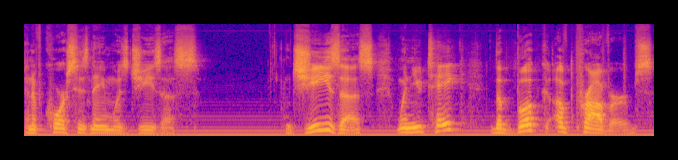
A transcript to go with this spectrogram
And of course, his name was Jesus. Jesus, when you take the book of Proverbs,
